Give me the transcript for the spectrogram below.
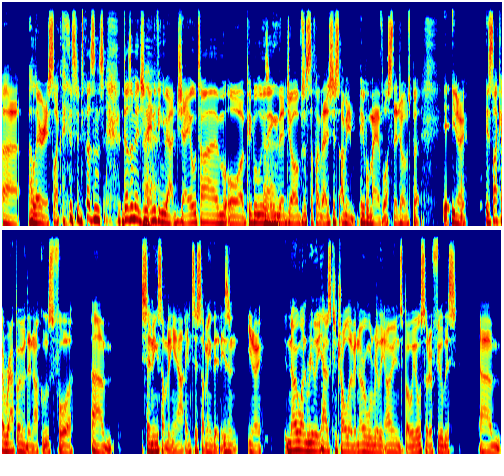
uh, hilarious. Like this, it doesn't it doesn't mention anything about jail time or people losing Uh. their jobs and stuff like that. It's just, I mean, people may have lost their jobs, but it, you know, it's like a rap over the knuckles for um, sending something out into something that isn't, you know, no one really has control over, no one really owns, but we all sort of feel this um,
